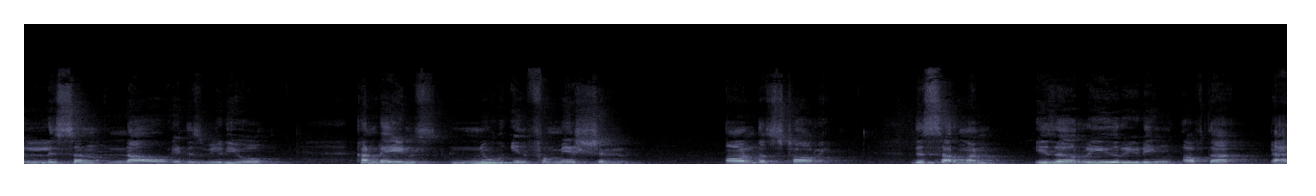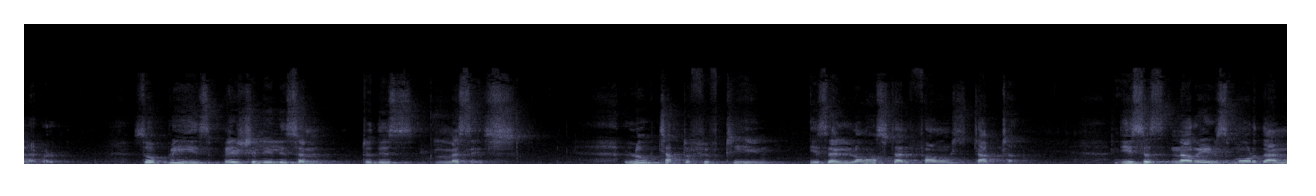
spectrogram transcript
listen now in this video contains new information on the story. This sermon is a rereading of the parable. So please patiently listen to this message. Luke chapter 15 is a lost and found chapter. Jesus narrates more than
